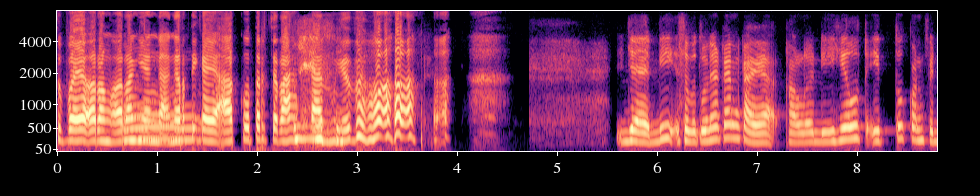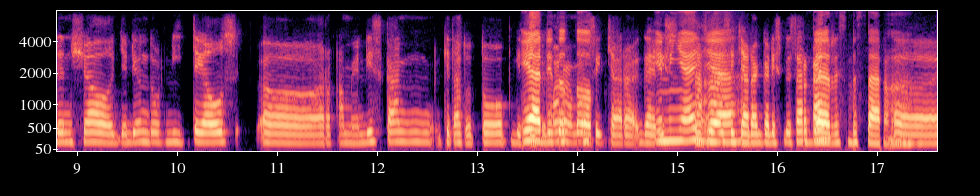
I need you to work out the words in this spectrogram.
Supaya orang-orang yang nggak ngerti Mmm. kayak aku tercerahkan gitu. Jadi sebetulnya kan kayak kalau di Hilt itu confidential. Jadi untuk details, eee, rekam medis kan kita tutup gitu. Iya, Cuma memang ditutup. secara garis Ininya aja, secara garis besar kan, garis besar, eee,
